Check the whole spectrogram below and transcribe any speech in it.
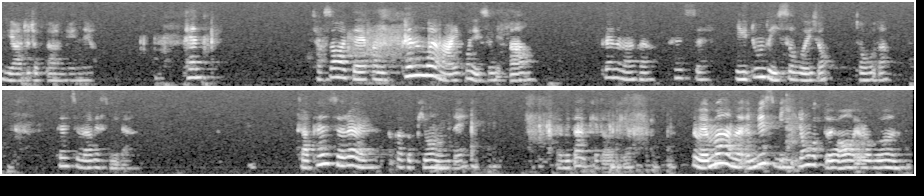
여기 아주 적당한 게 있네요. 펜 작성할 때 약간 펜 모양 아이콘이 있으니까 펜을 할까요? 펜슬 이게 좀 더 있어 보이죠? 저보다 펜슬을 하겠습니다. 자 펜슬을 아까 그 비워놓은데 여기다 이렇게 넣을게요. 웬만하면 MBSB 이런 것도요 여러분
